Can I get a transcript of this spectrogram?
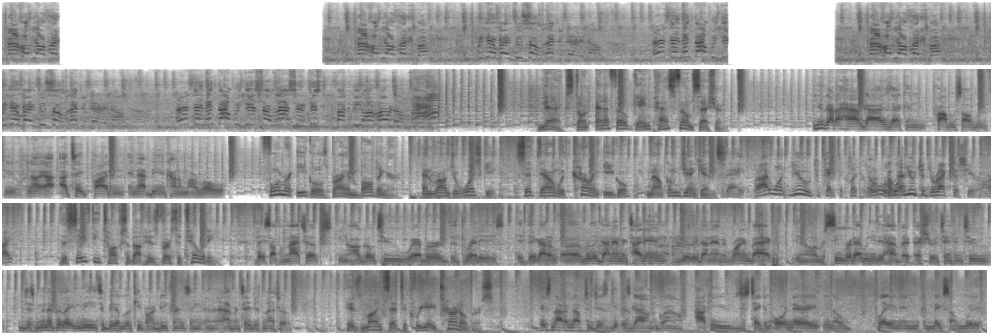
Man, I hope y'all ready. Man, I hope y'all ready, bro. We getting ready to do something legendary now. Everything they thought we did. Man, I hope y'all ready, bro. We getting ready to do something legendary now. Everything they thought we did something last year, this about to be unheard of, man. Next on NFL Game Pass Film Session. You got to have guys that can problem solve in the field. And I, I, I take pride in, in that being kind of my role. Former Eagles Brian Baldinger and Ron Jaworski sit down with current Eagle Malcolm Jenkins. today, but I want you to take the clicker. I want you to direct this here, all right? The safety talks about his versatility Based off of matchups, you know, I'll go to wherever the threat is. If they got a, a really dynamic tight end, a really dynamic running back, you know, a receiver that we need to have extra attention to, just manipulate me to be able to keep our defense in, in an advantageous matchup. his mindset to create turnovers, It's not enough to just get this guy on the ground. How can you just take an ordinary, you know, play and, and, and make something with it?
